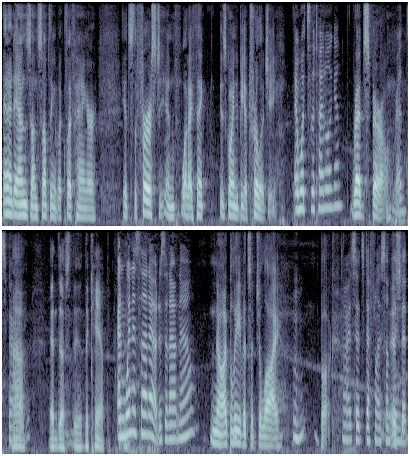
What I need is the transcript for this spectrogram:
And it ends on something of a cliffhanger. It's the first in what I think is going to be a trilogy. And what's the title again? Red Sparrow. Red Sparrow. Ah, and thus the the camp. And when is that out? Is it out now? No, I believe it's a July Mm-hmm. book. All right, so it's definitely something Is it- that,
